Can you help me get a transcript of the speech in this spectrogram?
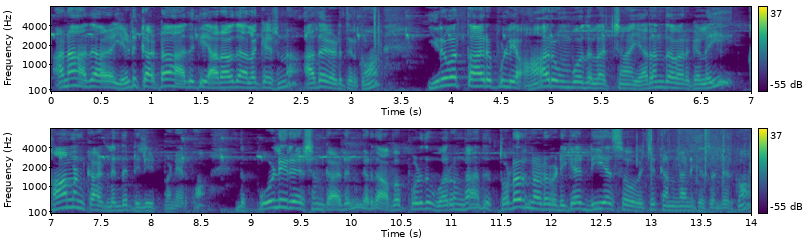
ஆனால் அதை எடுக்காட்டால் அதுக்கு யாராவது அலொகேஷனோ அதை எடுத்திருக்கோம். இருபத்தாறு புள்ளி ஆறு ஒம்பது லட்சம் இறந்தவர்களை காமன் கார்டுலேருந்து டிலீட் பண்ணியிருக்கோம். இந்த போலி ரேஷன் கார்டுங்கிறது அவ்வப்பொழுது வருங்க. அது தொடர் நடவடிக்கை டிஎஸ்ஓ வச்சு கண்காணிக்க சொல்லியிருக்கோம்.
